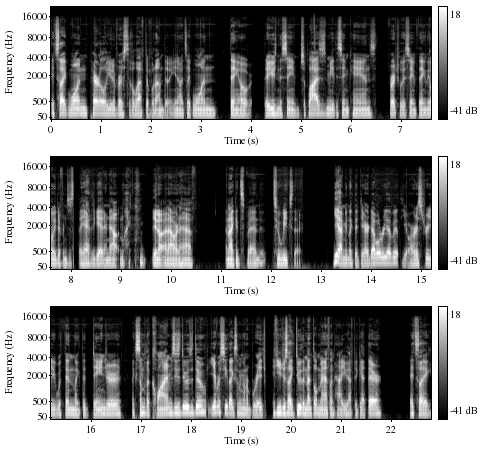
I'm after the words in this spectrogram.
it's like one parallel universe to the left of what I'm doing. You know, it's like one thing over. They're using the same supplies as me, the same cans, virtually the same thing. The only difference is they have to get in and out in like, you know, an hour and a half, and I could spend two weeks there. Yeah, I mean, like the daredevilry of it, the artistry within like the danger, like some of the climbs these dudes do. You ever see like something on a bridge? If you just like do the mental math on how you have to get there, it's like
